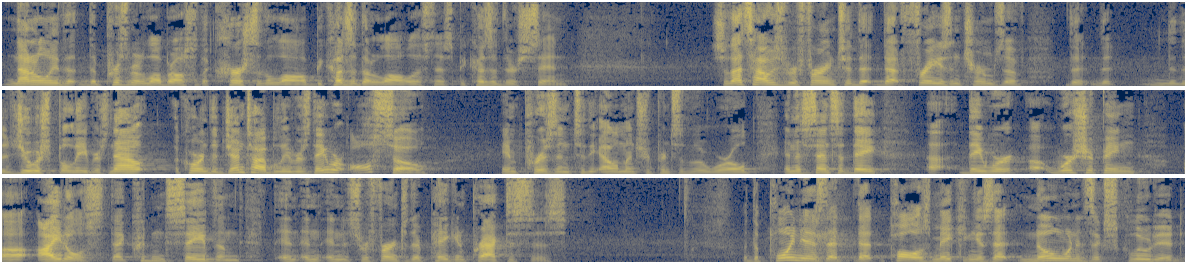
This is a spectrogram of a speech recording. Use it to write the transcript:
not only the, the imprisonment of the law, but also the curse of the law because of their lawlessness, because of their sin. So that's how he's referring to the, that phrase in terms of the, the, the Jewish believers. Now, according to Gentile believers, they were also imprisoned to the elementary principles of the world in the sense that they, uh, they were uh, worshiping uh, idols that couldn't save them, and, and, and it's referring to their pagan practices. But the point is that, that Paul is making is that no one is excluded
